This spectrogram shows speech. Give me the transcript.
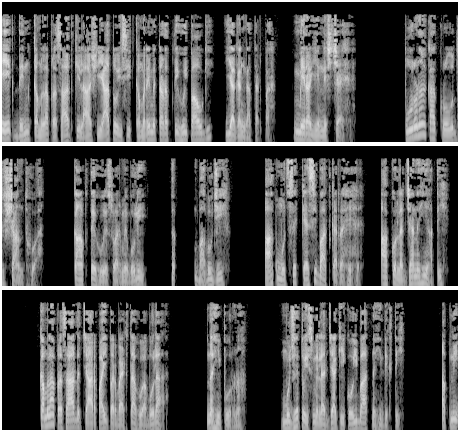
एक दिन कमला प्रसाद की लाश या तो इसी कमरे में तड़पती हुई पाओगी या गंगा तट पर। मेरा ये निश्चय है। पूर्णा का क्रोध शांत हुआ। कांपते हुए स्वर में बोली बाबूजी, आप मुझसे कैसी बात कर रहे हैं? आपको लज्जा नहीं आती? कमला प्रसाद चारपाई पर बैठता हुआ बोला नहीं पूर्णा मुझे तो इसमें लज्जा की कोई बात नहीं दिखती। अपनी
